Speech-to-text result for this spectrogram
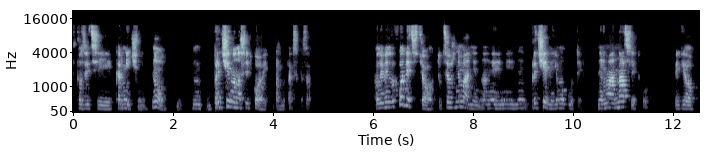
в позиції кармічній, ну, причинно-наслідковій, можна так сказати. Коли він виходить з цього, то це вже немає ні, ні, ні причини йому бути. Нема наслідку від його,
